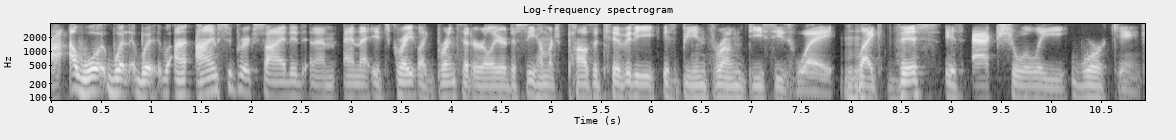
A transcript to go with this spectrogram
I, I, what, what, what, I, I'm super excited, and I'm and it's great. Like Brent said earlier, to see how much positivity is being thrown DC's way. Like this is actually working.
